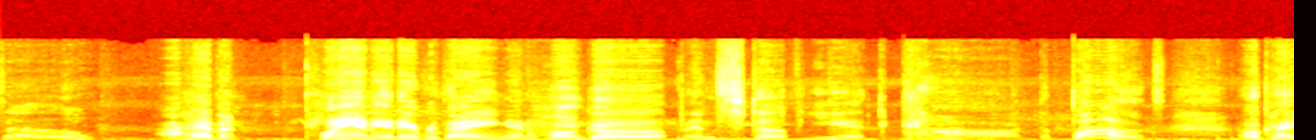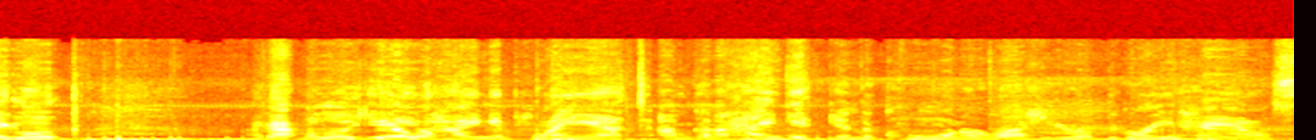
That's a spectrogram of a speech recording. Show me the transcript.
So, I haven't planted everything and hung up and stuff yet. God, the bugs. Okay, look. I got my little yellow hanging plant. I'm going to hang it in the corner right here of the greenhouse.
